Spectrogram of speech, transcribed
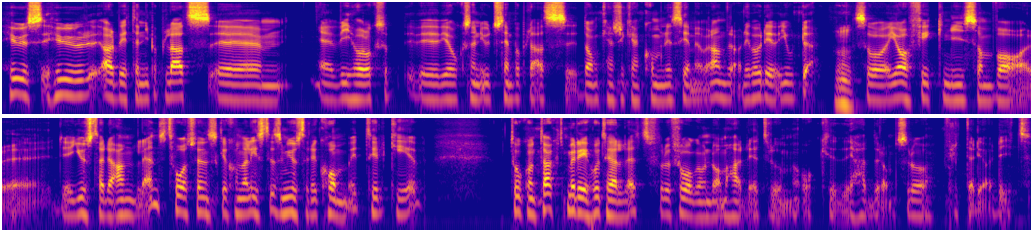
Hur, hur arbetar ni på plats? Ehm, eh, vi, har också, eh, vi har också en utsänd på plats. De kanske kan kommunicera med varandra. Och det var det vi gjorde. Mm. Så jag fick ny som var, eh, det just hade anlänt, två svenska journalister som just hade kommit till Kiev. Tog kontakt med det hotellet för att fråga om de hade ett rum och det hade de. Så då flyttade jag dit.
